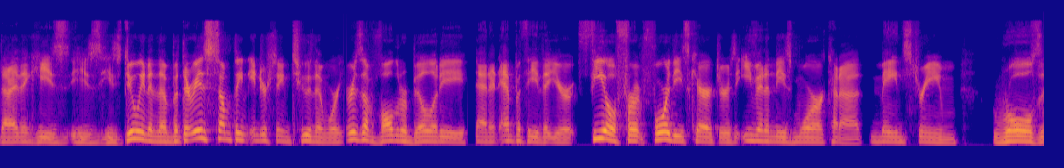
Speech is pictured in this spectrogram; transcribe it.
that I think he's he's he's doing in them, but there is something interesting to them where there is a vulnerability and an empathy that you feel for for these characters, even in these more kind of mainstream roles,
